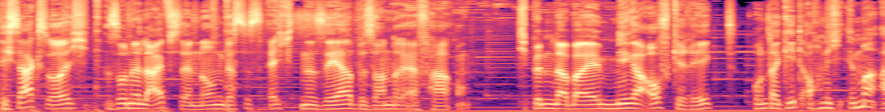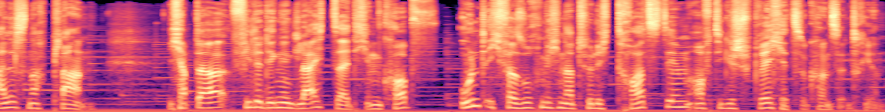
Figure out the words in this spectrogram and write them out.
Ich sag's euch, so eine Live-Sendung, das ist echt eine sehr besondere Erfahrung. Ich bin dabei mega aufgeregt und da geht auch nicht immer alles nach Plan. Ich habe da viele Dinge gleichzeitig im Kopf und ich versuche mich natürlich trotzdem auf die Gespräche zu konzentrieren.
